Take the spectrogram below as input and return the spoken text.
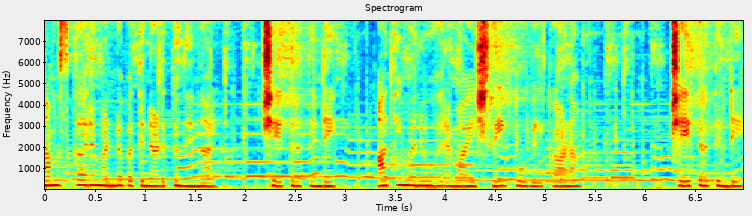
നമസ്കാര മണ്ഡപത്തിനടുത്തു നിന്നാൽ ക്ഷേത്രത്തിന്റെ അതിമനോഹരമായ ശ്രീകോവിൽ കാണാം. ക്ഷേത്രത്തിന്റെ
